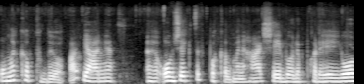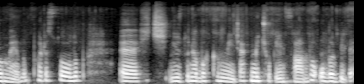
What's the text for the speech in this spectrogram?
ona kapılıyorlar. Yani e, objektif bakalım hani her şeyi böyle paraya yormayalım. Parası olup e, hiç yüzüne bakılmayacak birçok insanda olabilir.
